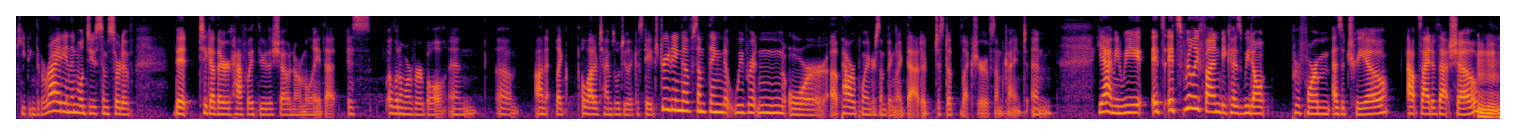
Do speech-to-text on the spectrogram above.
keeping the variety, and then we'll do some sort of bit together halfway through the show normally that is a little more verbal and um, on it like a lot of times we'll do like a staged reading of something that we've written or a PowerPoint or something like that, or just a lecture of some kind. And yeah, I mean we it's it's really fun because we don't perform as a trio outside of that show. Mm-hmm.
